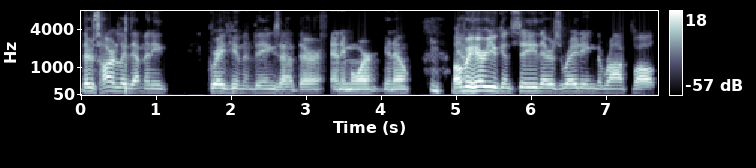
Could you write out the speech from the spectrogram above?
there's hardly that many great human beings out there anymore, you know. Yeah. Over here, you can see there's raiding the rock vault.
